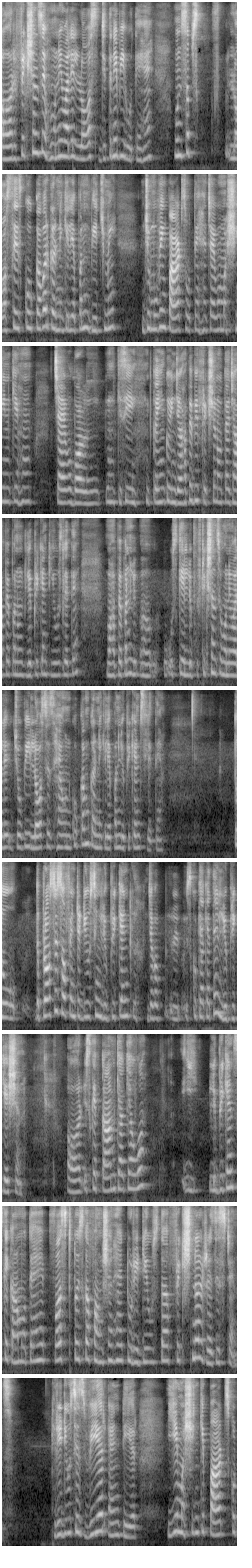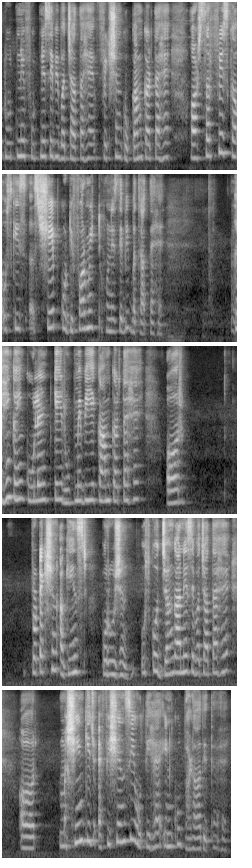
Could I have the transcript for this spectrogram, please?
और फ्रिक्शन से होने वाले लॉस जितने भी होते हैं उन सब लॉसेस को कवर करने के लिए अपन बीच में जो मूविंग पार्ट्स होते हैं, चाहे वो मशीन के हों, चाहे वो किसी, कहीं कोई, जहाँ पे भी फ्रिक्शन होता है, जहाँ पे अपन लिप्रिकेंट यूज़ लेते हैं, वहाँ पे अपन उसके फ्रिक्शन से होने वाले जो भी लॉसेस हैं, उनको कम करने के लिए अपन लिप्रिकेंट्स लेते हैं। तो the process of introducing lubricant जब आप इसको क्या कहते हैं? लिप्रिकेशन और इसके काम क्या क्या हुआ लिब्रिकेंट्स के काम होते हैं। फ़र्स्ट तो इसका फ़ंक्शन है to reduce the frictional resistance reduces wear and tear ये मशीन के पार्ट्स को टूटने फूटने से भी बचाता है फ्रिक्शन को कम करता है और सरफेस का उसकी शेप को डिफॉर्मेट होने से भी बचाता है। कहीं कहीं कूलेंट के रूप में भी ये काम करता है और प्रोटेक्शन अगेंस्ट कोरोजन उसको जंग आने से बचाता है और मशीन की जो एफिशिएंसी होती है, इनको बढ़ा देता है।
